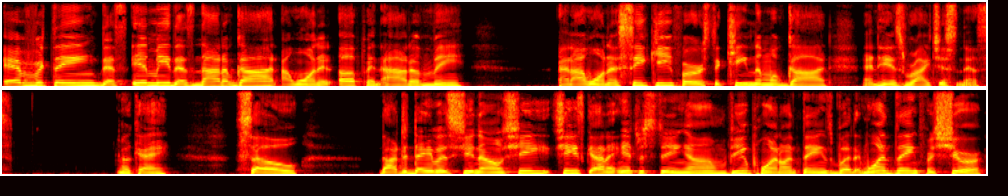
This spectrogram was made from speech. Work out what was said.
everything that's in me that's not of God. I want it up and out of me. And I want to seek ye first the kingdom of God and his righteousness. Okay. So Dr. Davis, you know, she she's got an interesting um, viewpoint on things, but one thing for sure,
